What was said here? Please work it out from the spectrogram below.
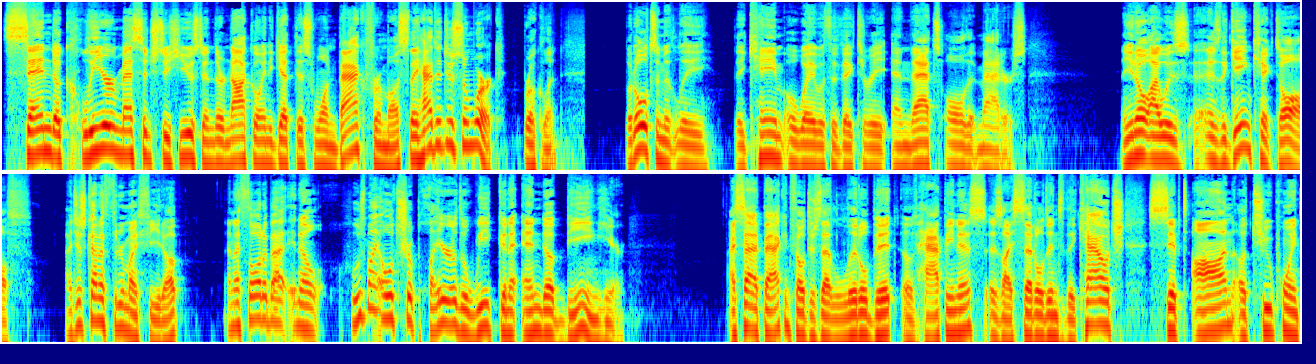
send a clear message to Houston. They're not going to get this one back from us. They had to do some work, Brooklyn, but ultimately they came away with a victory, and that's all that matters. You know, I was as the game kicked off. I just kind of threw my feet up and I thought about, you know, who's my ultra player of the week going to end up being here? I sat back and felt just that little bit of happiness as I settled into the couch, sipped on a 2.6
